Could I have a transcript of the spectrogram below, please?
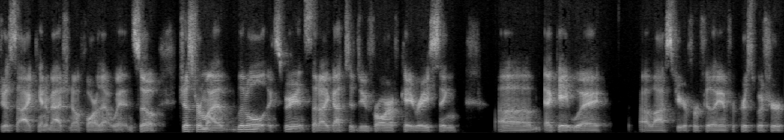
just I can't imagine how far that went. And so, just from my little experience that I got to do for RFK Racing um, at Gateway uh, last year for Philly and for Chris Buescher,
